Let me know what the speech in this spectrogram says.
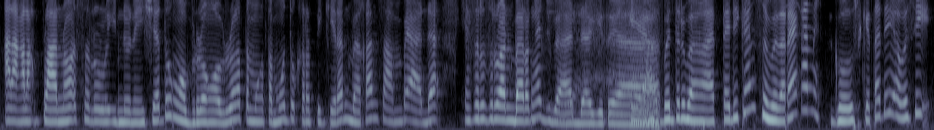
anak-anak plano seluruh Indonesia tuh ngobrol-ngobrol ketemu-ketemu tukar pikiran bahkan sampai ada kayak seru-seruan barengnya juga ada gitu ya. Iya, bener banget. Tadi kan sebenarnya kan goals kita tadi apa sih?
